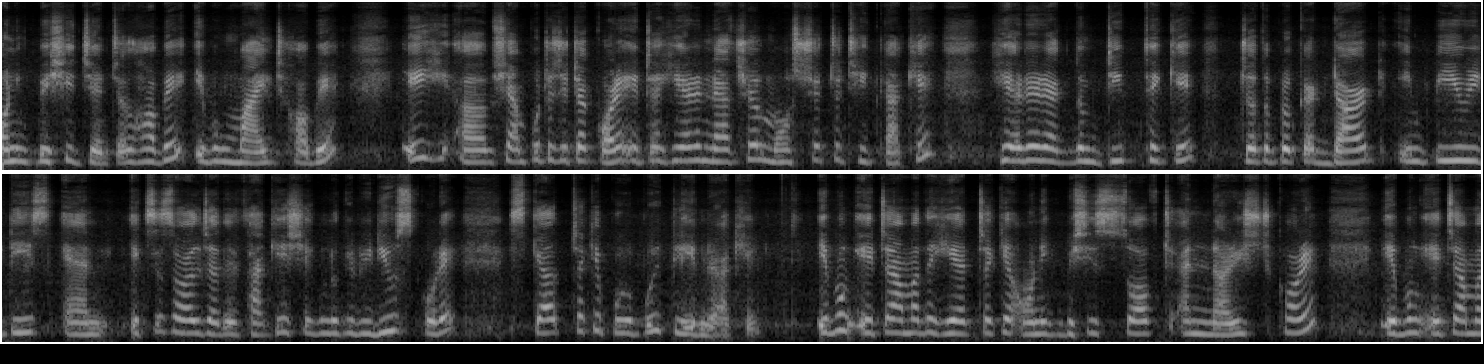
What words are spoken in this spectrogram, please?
অনেক বেশি জেন্টাল হবে এবং মাইল্ড হবে। এই শ্যাম্পুটা যেটা করে, এটা হেয়ারের ন্যাচারাল ময়শ্চারটা ঠিক রাখে। হেয়ারের একদম ডিপ থেকে যত প্রকার dirt impurities and excess oil যাদের থাকে সেগুলোকে রিডিউস করে স্ক্যাল্পটাকে পুরোপুরি ক্লিন রাখে। এবং এটা আমাদের হেয়ারটাকে অনেক বেশি সফট অ্যান্ড নারিশড করে এবং এটা আমাদের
